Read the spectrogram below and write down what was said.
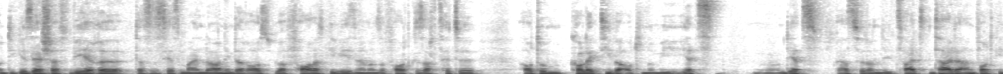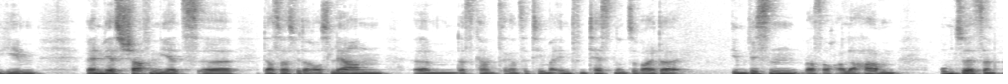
Und die Gesellschaft wäre, das ist jetzt mein Learning daraus, überfordert gewesen, wenn man sofort gesagt hätte, Auto, kollektive Autonomie. Jetzt, und jetzt hast du dann den zweiten Teil der Antwort gegeben. Wenn wir es schaffen, jetzt äh, das, was wir daraus lernen, ähm, das, das ganze Thema Impfen, Testen und so weiter, im Wissen, was auch alle haben, umzusetzen, dann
